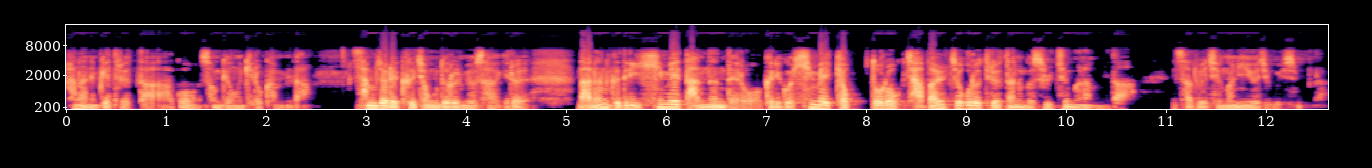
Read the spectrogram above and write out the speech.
하나님께 드렸다고 성경은 기록합니다. 3절에 그 정도를 묘사하기를 나는 그들이 힘에 닿는 대로 그리고 힘에 겹도록 자발적으로 드렸다는 것을 증언합니다. 사도의 증언이 이어지고 있습니다.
